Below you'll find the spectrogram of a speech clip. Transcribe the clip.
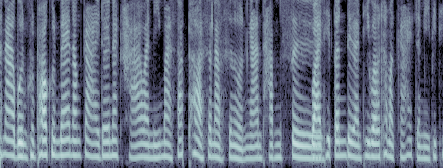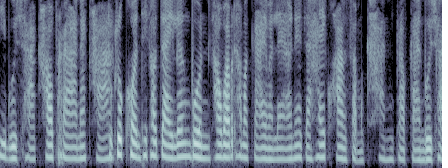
ทนาบุญคุณพ่อคุณแม่น้องกายด้วยนะคะ วันนี้มาซัพพอร์ตสนับสนุนงานทำสื่อวันที่ต้นเดือนที่วัดพระธรรมกายจะมีพิธีบูชาข้าวพระนะคะ ทุกๆ คนที่เข้าใจเรื่องบุญเข้าวัดพระธรรมกายมาแล้วเนี่ยจะให้ความสำคัญกับการบูชา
